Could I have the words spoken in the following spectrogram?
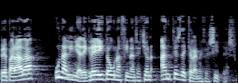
preparada una línea de crédito, una financiación antes de que la necesites.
